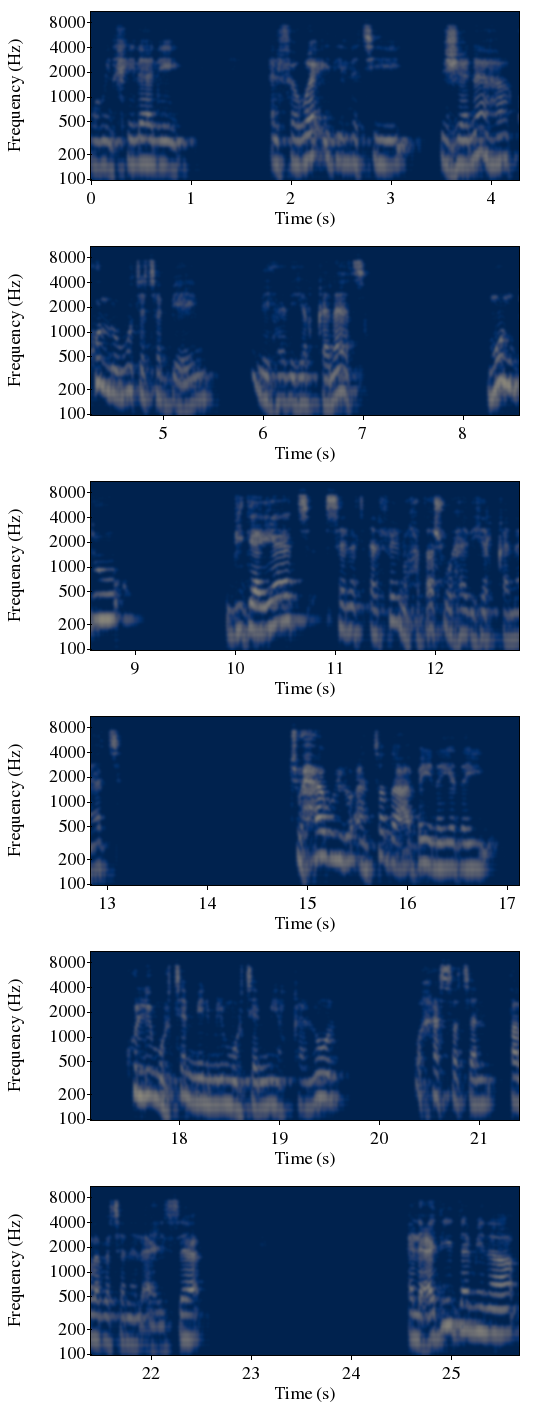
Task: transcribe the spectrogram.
ومن خلال الفوائد التي جناها كل متتبع لهذه القناة. منذ بدايات سنة 2011 وهذه القناة تحاول أن تضع بين يدي كل مهتم من مهتمي القانون وخاصة طلبتنا الأعزاء. العديد من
